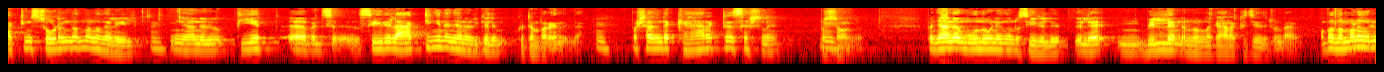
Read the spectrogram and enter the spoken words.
ആക്ടിങ് സ്റ്റുഡന്റ് എന്നുള്ള നിലയിൽ ഞാനൊരു തിയേറ്റർ മീൻസ് സീരിയൽ ആക്ടിങ്ങിനെ ഞാൻ ഒരിക്കലും കുറ്റം പറയുന്നില്ല. പക്ഷെ അതിന്റെ ക്യാരക്ടറൈസേഷന് പ്രശ്നമുണ്ട്. ഇപ്പം ഞാൻ മൂന്ന് മണി എന്നുള്ള സീരിയലിലെ വില്ലൻ എന്നുള്ള ക്യാരക്ടർ ചെയ്തിട്ടുണ്ടായിരുന്നു. അപ്പോൾ നമ്മൾ ഒരു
